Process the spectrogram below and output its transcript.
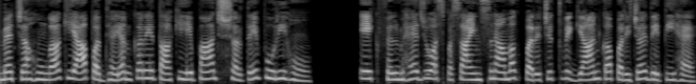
मैं चाहूँगा कि आप अध्ययन करें ताकि ये पाँच शर्तें पूरी हों। एक फ़िल्म है जो अस्पसाइंस नामक परिचित विज्ञान का परिचय देती है,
